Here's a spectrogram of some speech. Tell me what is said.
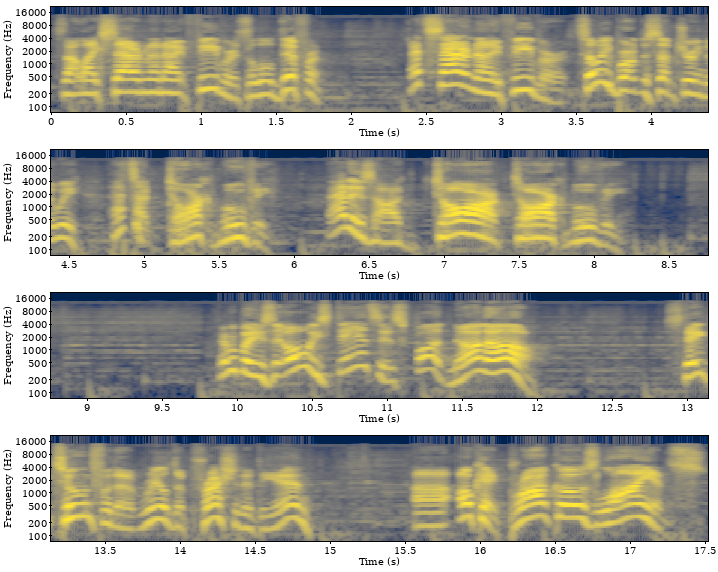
It's not like Saturday Night Fever, it's a little different. That's Saturday Night Fever. Somebody brought this up during the week. That's a dark movie. That is a dark, dark movie. Everybody say, oh, he's dancing. It's fun. No, no. Stay tuned for the real depression at the end. Uh, okay, Broncos, Lions.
